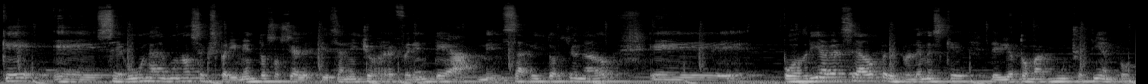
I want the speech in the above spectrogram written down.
que eh, según algunos experimentos sociales que se han hecho referente a mensaje distorsionado, eh, podría haberse dado, pero el problema es que debió tomar mucho tiempo.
